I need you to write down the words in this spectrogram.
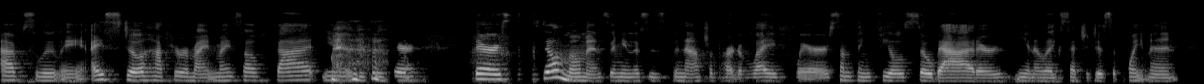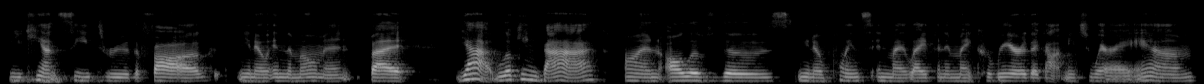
Absolutely. I still have to remind myself that, you know, because there there are still moments. I mean, this is the natural part of life where something feels so bad or, you know, like such a disappointment. You can't see through the fog, you know, in the moment. But yeah, looking back on all of those, you know, points in my life and in my career that got me to where I am,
